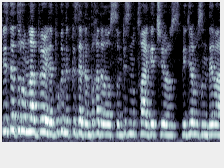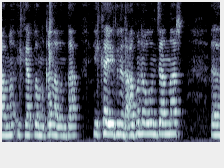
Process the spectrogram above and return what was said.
Bizde durumlar böyle. Bugünlük bizlerden bu kadar olsun. Biz mutfağa geçiyoruz. Videomuzun devamı İlk Ablamın kanalında. İlk ay güne de abone olun canlar. Ee,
